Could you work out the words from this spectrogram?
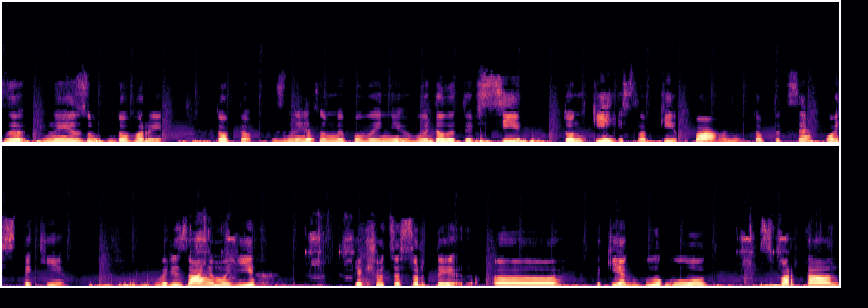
з низу до гори. Тобто знизу ми повинні видалити всі тонкі і слабкі пагони. Тобто це ось такі. Вирізаємо їх Якщо це сорти, е, такі як Blue Gold, Spartan,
